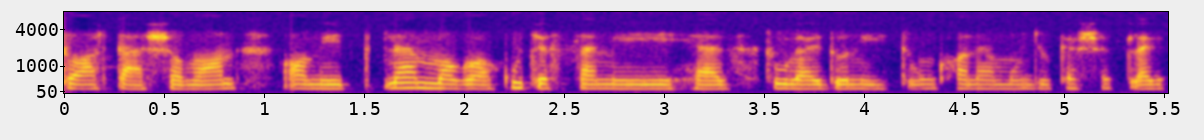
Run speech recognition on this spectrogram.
tartása van, amit nem maga a kutya személyéhez tulajdonítunk, hanem mondjuk esetleg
